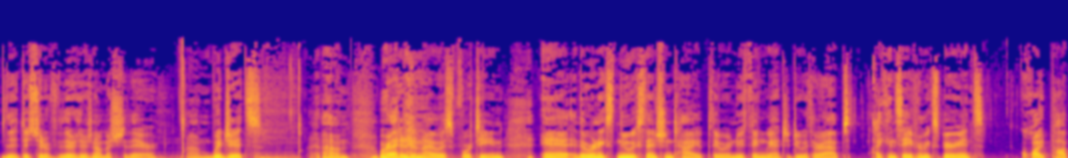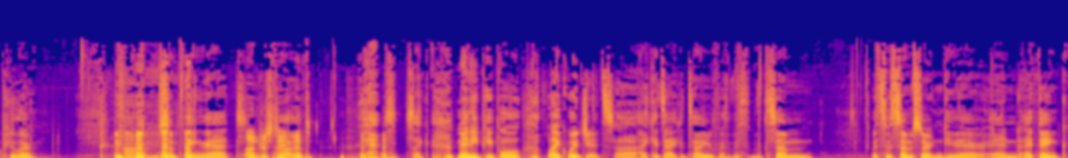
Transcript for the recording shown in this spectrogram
there's sort of there, there's not much to there. Um, widgets. Um, we're at it in iOS 14. and they were a ex- new extension type. They were a new thing we had to do with our apps. I can say from experience, quite popular. Um, something that Understatement. um, yes, it's like many people like widgets. Uh, I could I could tell you with, with, with some with, with some certainty there, and I think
